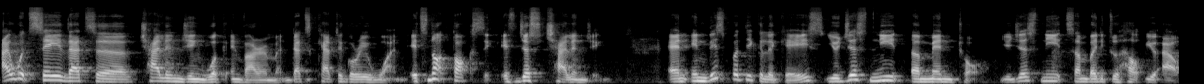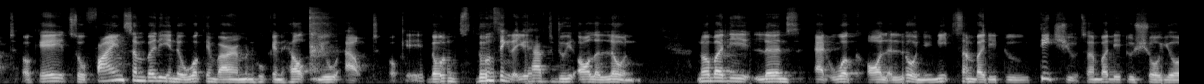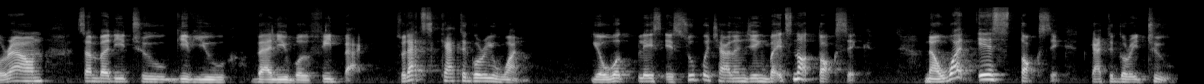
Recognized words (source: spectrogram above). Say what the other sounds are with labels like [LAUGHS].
I would say that's a challenging work environment. That's category one. It's not toxic, it's just challenging. And in this particular case, you just need a mentor. You just need somebody to help you out. Okay. So find somebody in the work environment who can help you out. Okay. Don't don't think that you have to do it all alone. Nobody learns at work all alone. You need somebody to teach you, somebody to show you around, somebody to give you valuable feedback. So that's category one. Your workplace is super challenging, but it's not toxic. Now, what is toxic? Category two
